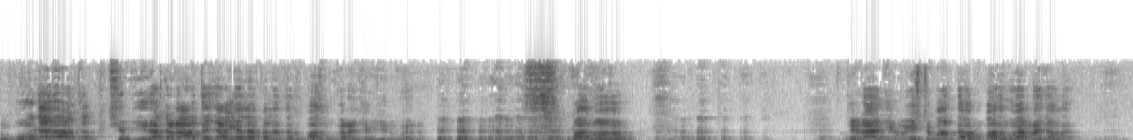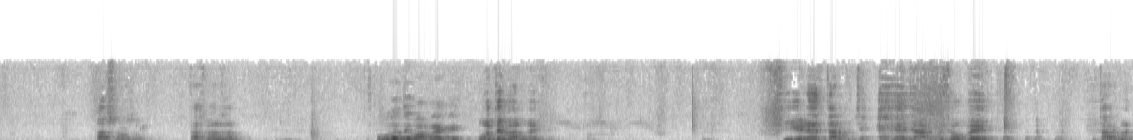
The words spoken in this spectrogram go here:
ਉਹ ਕਹਿੰਦਾ ਕ- ਸ਼ਿਵ ਜੀ ਦਾ ਕੜਾ ਹੱਥ ਆ ਗਿਆ ਲੈ ਪਹਿਲਾਂ ਤੈਨੂੰ ਭਸਮ ਕਰਾਂ ਸ਼ਿਵ ਜੀ ਨੂੰ ਕਹਿੰਦਾ। ਭਸਮ ਸੁਰ ਜਿਹੜਾ ਜਿਹਨੂੰ ਇਸ਼ਟ ਮੰਨਦਾ ਉਹਨੂੰ ਭਸਮ ਕਰਨਾ ਚਾਹੁੰਦਾ। ਭਸਮਾ ਸੁਰ ਭਸਮ ਸੁਰ ਉਹਦੇ ਤੇ ਵਰ ਲੈ ਕੇ। ਉਹ ਤੇ ਗੱਲ ਹੈ ਜਿਹੜੇ ਧਰਮ 'ਚ ਇਹੋ ਜਿਹਾ ਕੁਝ ਹੋਵੇ ਧਰਮ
